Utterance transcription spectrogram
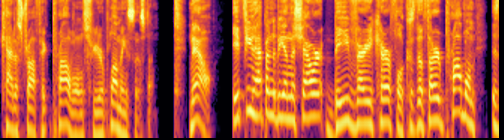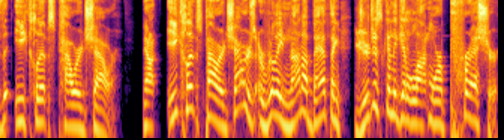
catastrophic problems for your plumbing system. Now, if you happen to be in the shower, be very careful because the third problem is the eclipse powered shower. Now, eclipse powered showers are really not a bad thing. You're just going to get a lot more pressure.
